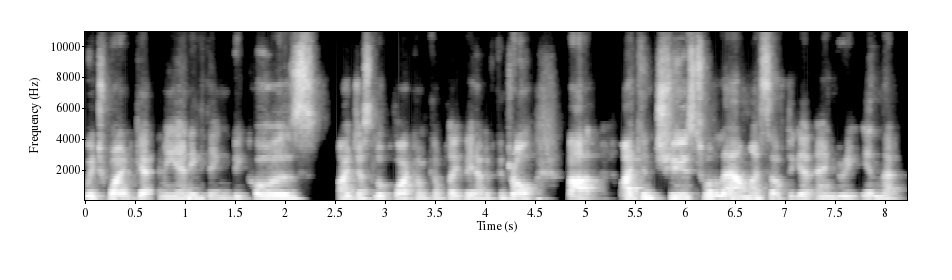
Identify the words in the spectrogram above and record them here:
which won't get me anything because I just look like I'm completely out of control. But I can choose to allow myself to get angry in that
